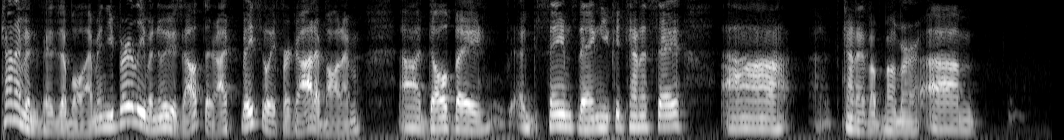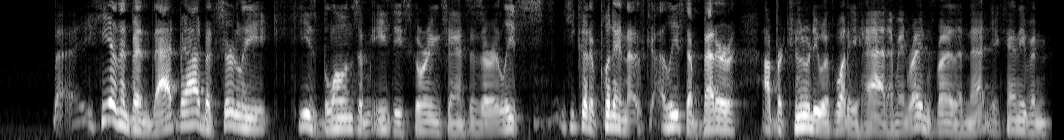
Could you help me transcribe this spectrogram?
kind of invisible. I mean, you barely even knew he was out there. I basically forgot about him. Uh, Dalpe, same thing, you could kind of say. Uh, kind of a bummer. Um, he hasn't been that bad, but certainly he's blown some easy scoring chances, or at least he could have put in a, at least a better opportunity with what he had. I mean, right in front of the net, and you can't even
